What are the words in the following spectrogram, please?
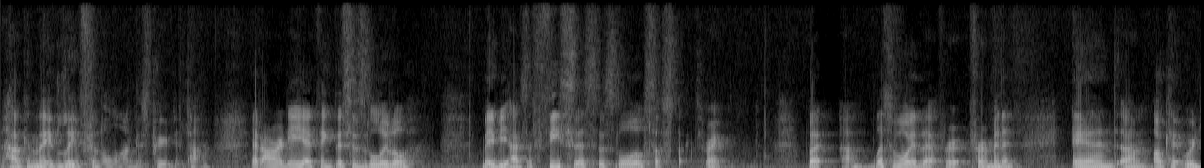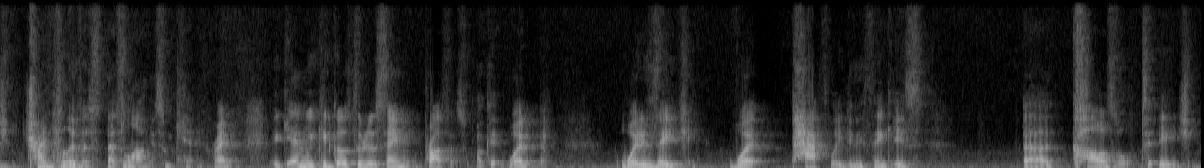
How can they live for the longest period of time? And already, I think this is a little, maybe as a thesis, is a little suspect, right? But um, let's avoid that for, for a minute. And um, okay, we're trying to live as, as long as we can, right? Again, we could go through the same process. Okay, what, what is aging? What pathway do we think is uh, causal to aging?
